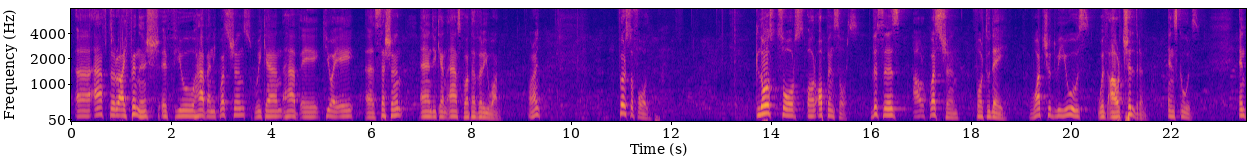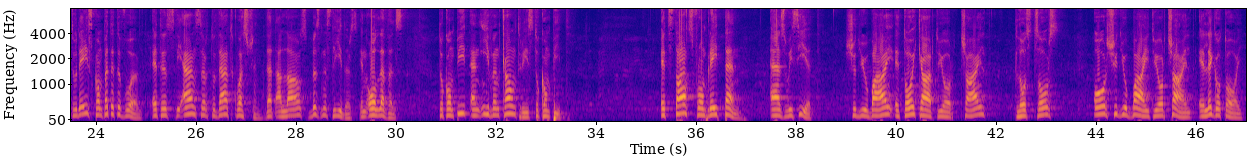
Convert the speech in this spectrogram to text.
Uh, after I finish, if you have any questions, we can have a Q&A uh, session, and you can ask whatever you want. All right? First of all, closed source or open source? This is our question for today. What should we use with our children in schools? In today's competitive world, it is the answer to that question that allows business leaders in all levels to compete and even countries to compete. It starts from grade 10 as we see it. Should you buy a toy car to your child, closed source, or should you buy to your child a Lego toy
